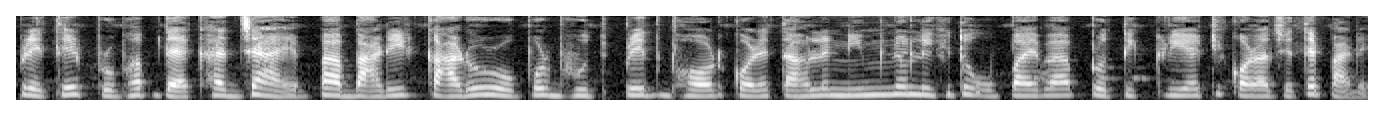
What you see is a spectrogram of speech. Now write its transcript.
প্রেতের প্রভাব দেখা যায় বা বাড়ির কারোর ওপর ভূত প্রেত ভর করে, তাহলে নিম্নলিখিত উপায় বা প্রতিক্রিয়াটি করা যেতে পারে।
